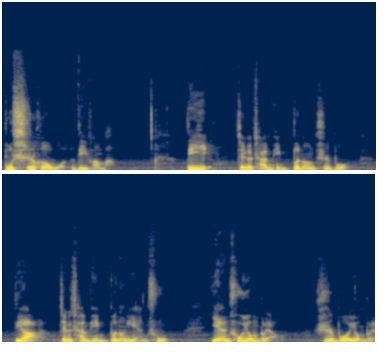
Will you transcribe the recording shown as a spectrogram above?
不适合我的地方吧。第一，这个产品不能直播；第二，这个产品不能演出，演出用不了，直播用不了，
